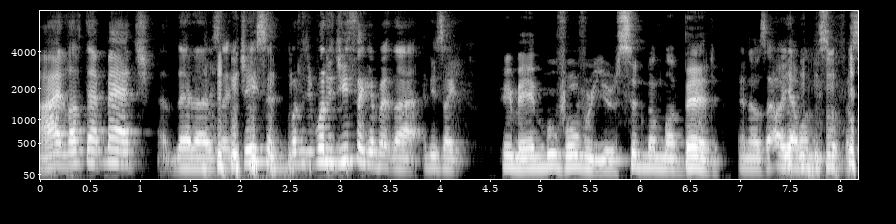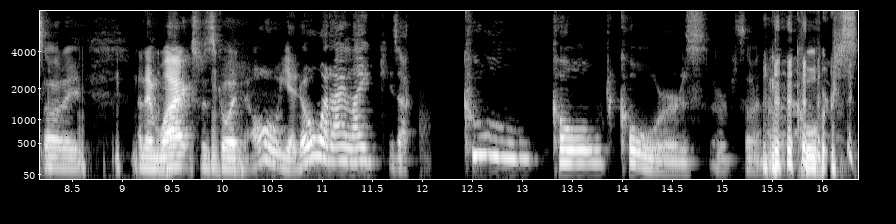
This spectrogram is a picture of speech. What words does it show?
I loved that match. And then I was like, Jason, what did what did you think about that? And he's like, Hey man, move over. You're sitting on my bed. And I was like, Oh yeah, I'm on the sofa. Sorry. And then Wax was going, Oh, you know what I like is a cool cold Coors or something. like that. Course.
